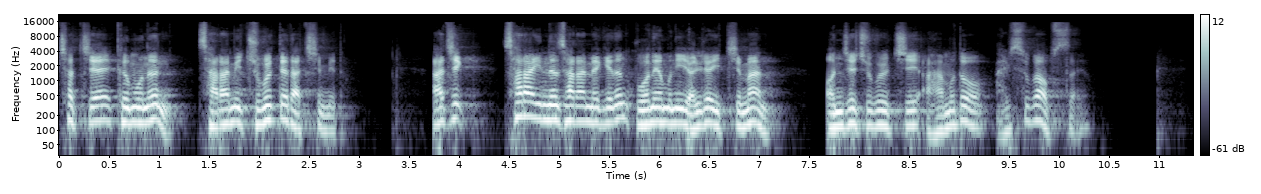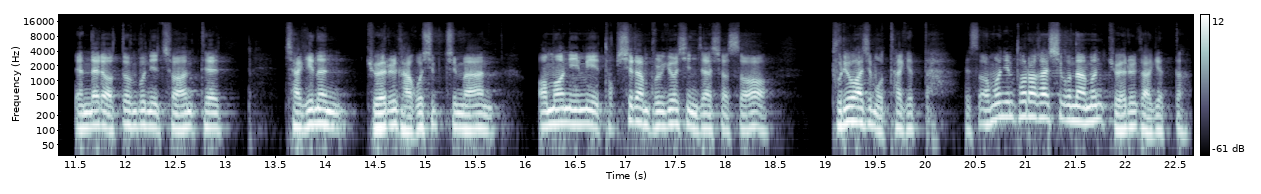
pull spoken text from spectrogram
첫째, 그 문은 사람이 죽을 때 닫힙니다. 아직 살아있는 사람에게는 구원의 문이 열려 있지만 언제 죽을지 아무도 알 수가 없어요. 옛날에 어떤 분이 저한테 자기는 교회를 가고 싶지만 어머님이 독실한 불교 신자셔서 불효하지 못하겠다. 그래서 어머님 돌아가시고 나면 교회를 가겠다.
